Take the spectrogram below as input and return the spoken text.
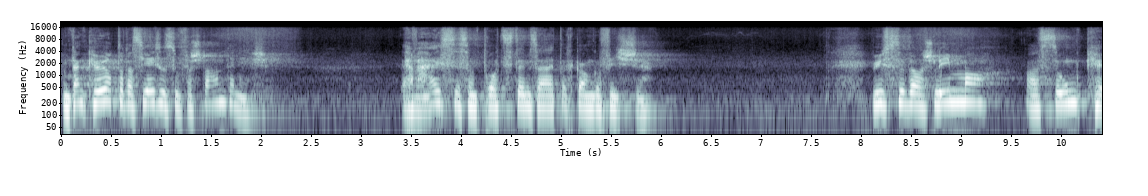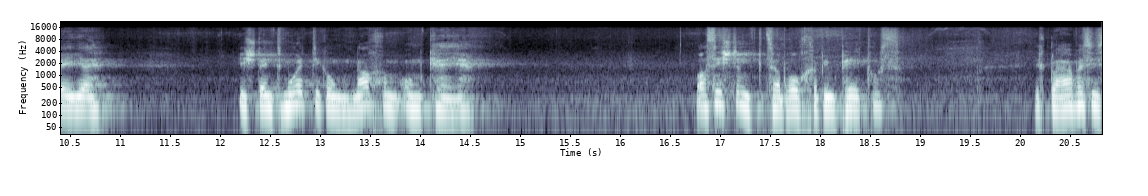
Und dann hört er, dass Jesus so verstanden ist. Er weiß es und trotzdem sagt er, ich gehe fischen. Wisst ihr, da schlimmer als das Umkehren ist die Entmutigung nach dem Umkehren. Was ist denn zerbrochen beim Petrus? Ich glaube, sein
